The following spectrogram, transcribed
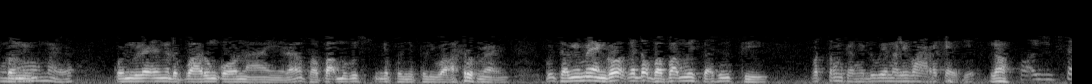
Kon ya. Kon golek ngadep warung kon ae. Lah bapakmu wis nyebel-nyebeli warung ae. Kok jange menggok ketok bapakmu wis gak sudi. Weteng jangan luwe malih warek ya, Dik. Lah, Kok iso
